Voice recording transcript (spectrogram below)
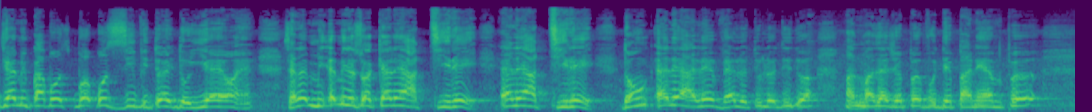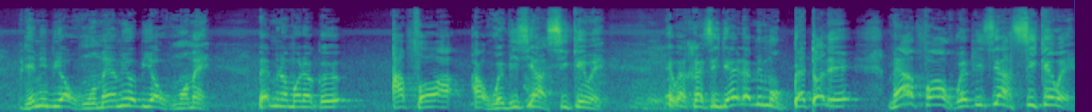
de mi kpa bo bo bo zi vitɔ edo yɛ ɔ hɛ c'est mi de sɔ qu'elle est attirée. Elle est attirée. Donc elle est allée vers le tout le dit mademoiselle je peux vous dépanner un peu. De mi bi ɔwɔmɛ mi bi ɔwɔmɛ bɛ mi nɔ mɔ dɔ ke afɔ awɛbi si asike wɛ ewɛ xɛsi dze ɖe mi mɔ gbɛtɔ le mɛ afɔ awɛbi si asike wɛ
